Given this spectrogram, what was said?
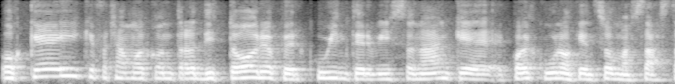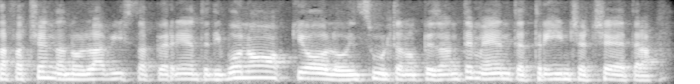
ok che facciamo il contraddittorio per cui intervistano anche qualcuno che insomma sta, sta facendo non l'ha vista per niente di buon occhio lo insultano pesantemente trincia eccetera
